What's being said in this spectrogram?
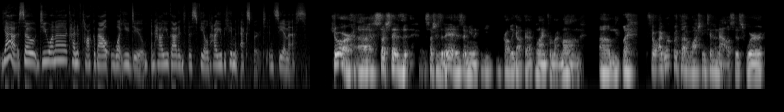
Yeah. So, do you want to kind of talk about what you do and how you got into this field, how you became an expert in CMS? Sure. Uh, such that as it, such as it is, I mean, you probably got that line from my mom. Um, but so I work with uh, Washington Analysis, where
